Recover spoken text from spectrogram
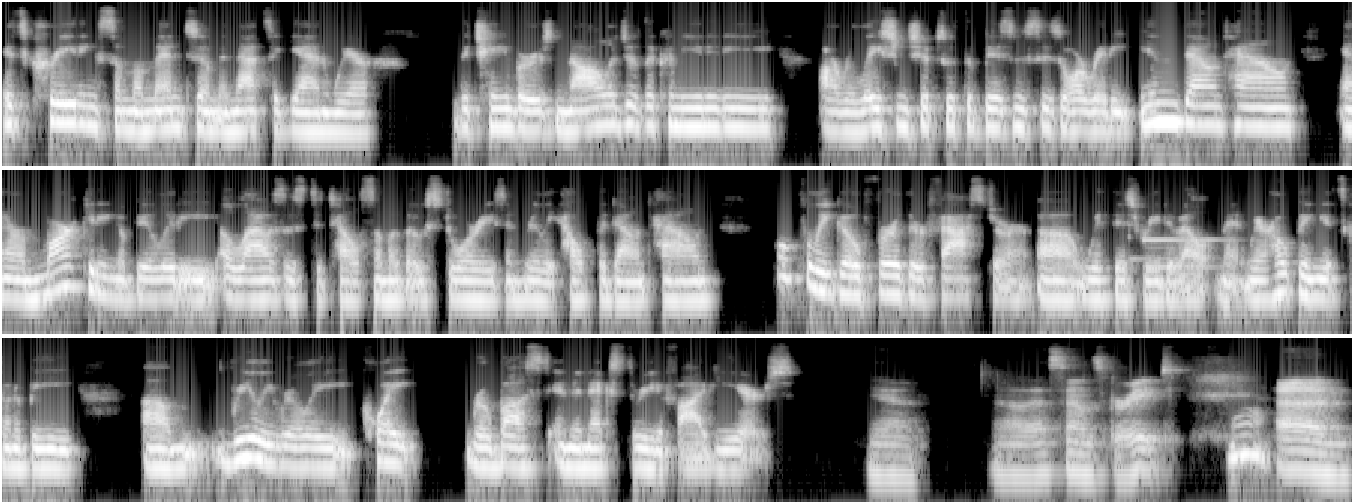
it's creating some momentum. And that's again where the chamber's knowledge of the community our relationships with the businesses already in downtown and our marketing ability allows us to tell some of those stories and really help the downtown hopefully go further faster uh, with this redevelopment. We're hoping it's going to be um, really really quite robust in the next three to five years. Yeah. Oh, that sounds great. Yeah. Um,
